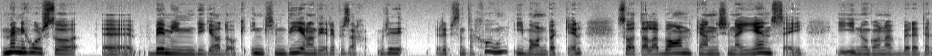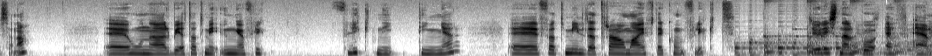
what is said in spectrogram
människor så eh, bemyndigad och inkluderande representation, i barnböcker så att alla barn kan känna igen sig i någon av berättelserna. Eh, hon har arbetat med unga flyk, flyktingar, eh, för att mildra trauma efter konflikt. Du lyssnar på FM.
